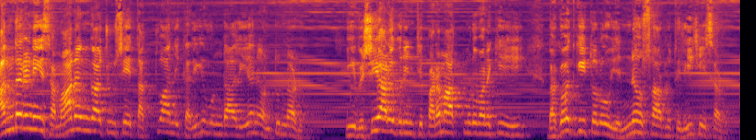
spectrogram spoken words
అందరినీ సమానంగా చూసే తత్వాన్ని కలిగి ఉండాలి అని అంటున్నాడు. ఈ విషయాల గురించి పరమాత్ముడు మనకి భగవద్గీతలో ఎన్నోసార్లు తెలియచేశాడు.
